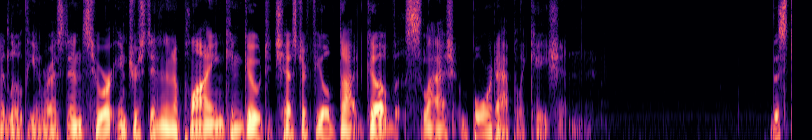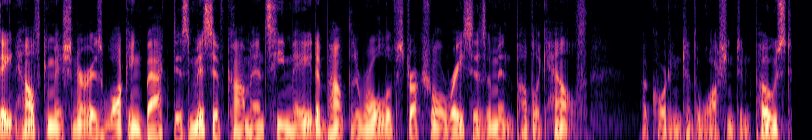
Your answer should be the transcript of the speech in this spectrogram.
Midlothian residents who are interested in applying can go to chesterfield.gov/board application. The state health commissioner is walking back dismissive comments he made about the role of structural racism in public health. According to the Washington Post,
